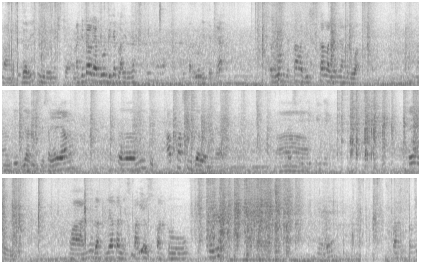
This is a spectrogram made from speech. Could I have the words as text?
Nah itu dari Indonesia. Nah kita lihat dulu dikit lahirnya buka dulu dikit ya. Sebelum kita habiskan layar yang kedua. Nanti biar istri saya yang ngintip. Apa sih dalamnya? Nah, oke wah ini udah kelihatan nih sepatu sepatu kulit oke. Sepatu sepatu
